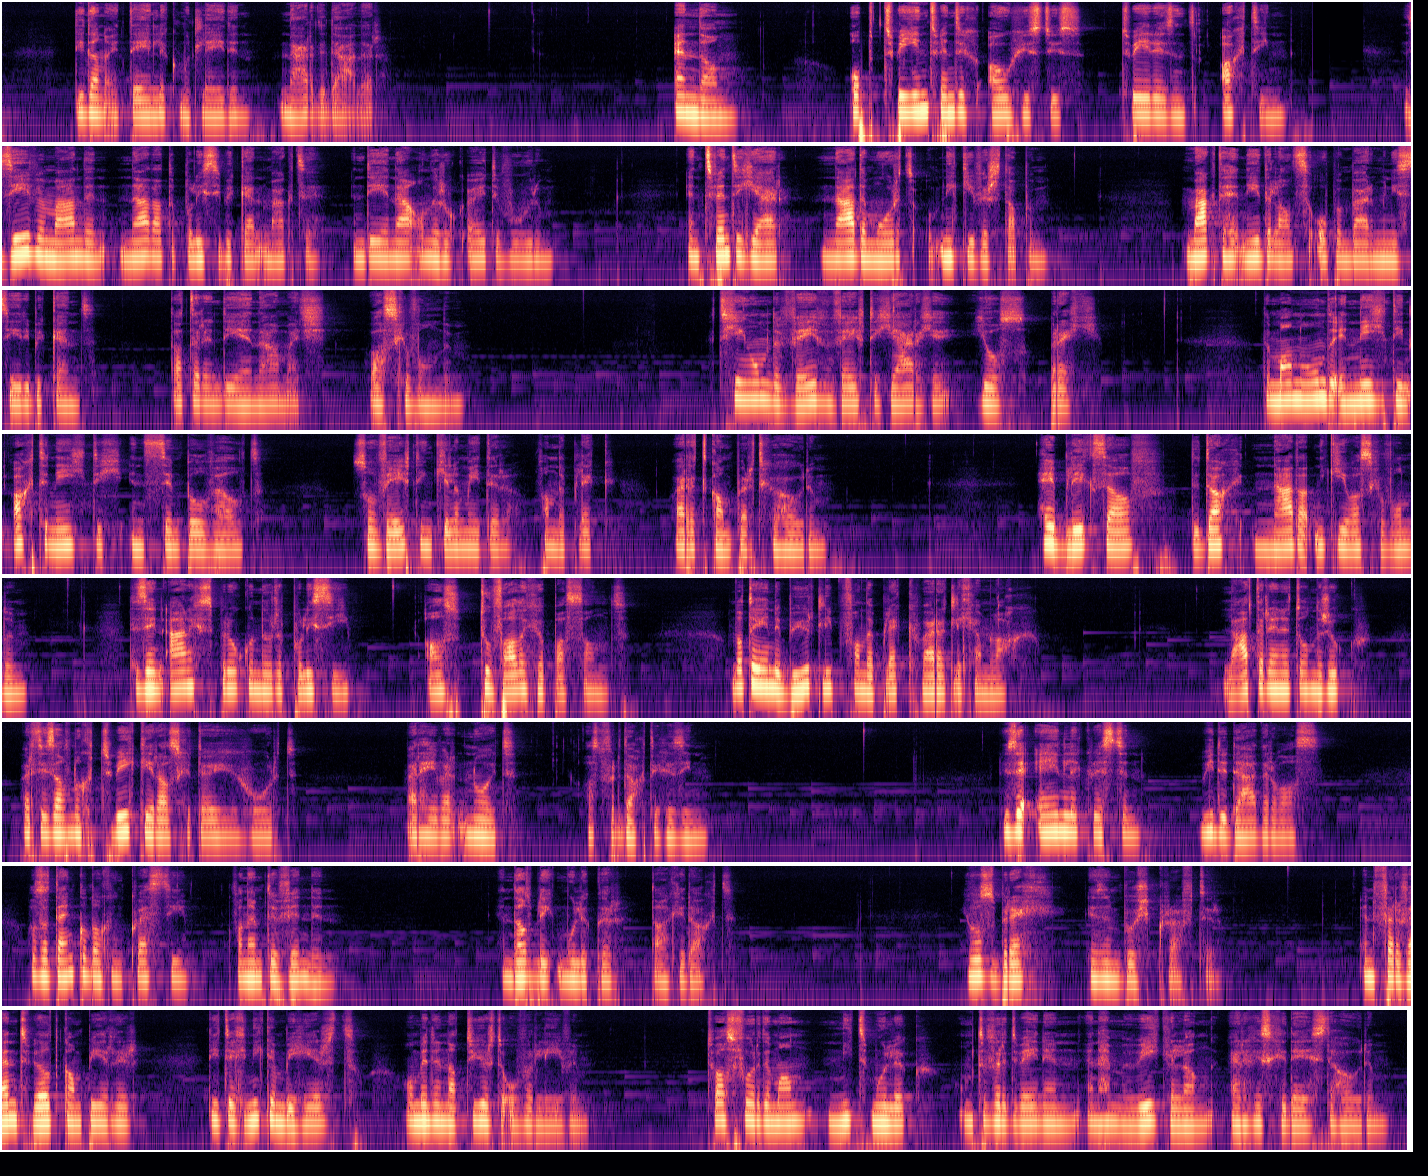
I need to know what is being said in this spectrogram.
die dan uiteindelijk moet leiden naar de dader. En dan, op 22 augustus 2018, zeven maanden nadat de politie bekend maakte een DNA-onderzoek uit te voeren, en 20 jaar na de moord op Nicky Verstappen, maakte het Nederlandse Openbaar Ministerie bekend dat er een DNA-match was gevonden. Het ging om de 55-jarige Jos Brecht. De man woonde in 1998 in Simpelveld, zo'n 15 kilometer van de plek waar het kamp werd gehouden. Hij bleek zelf, de dag nadat Nicky was gevonden, te zijn aangesproken door de politie als toevallige passant, omdat hij in de buurt liep van de plek waar het lichaam lag. Later in het onderzoek werd hij zelf nog twee keer als getuige gehoord, maar hij werd nooit als verdachte gezien. Nu zij eindelijk wisten wie de dader was, was het enkel nog een kwestie van hem te vinden. En dat bleek moeilijker dan gedacht. Jos Brecht is een bushcrafter, een fervent wildkampeerder die technieken beheerst om in de natuur te overleven. Het was voor de man niet moeilijk om te verdwijnen en hem wekenlang ergens gedijst te houden.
